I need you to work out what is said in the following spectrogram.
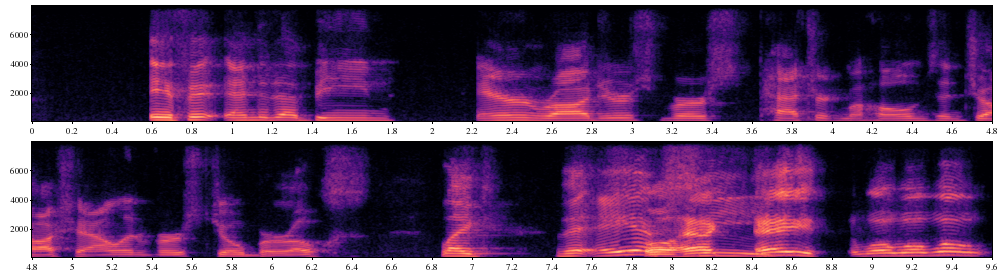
if it ended up being Aaron Rodgers versus Patrick Mahomes and Josh Allen versus Joe Burrow? Like the AFC well, heck, hey whoa whoa whoa.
